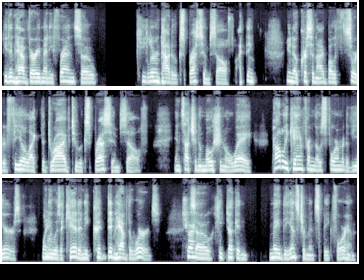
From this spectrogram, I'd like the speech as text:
he didn't have very many friends, so he learned how to express himself. I think, you know, Chris and I both sort of feel like the drive to express himself in such an emotional way probably came from those formative years when yeah. he was a kid and he could didn't have the words. Sure. So he took and made the instrument speak for him.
